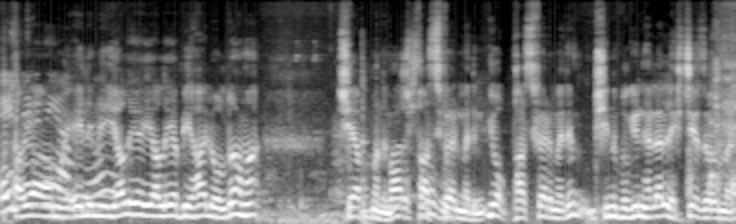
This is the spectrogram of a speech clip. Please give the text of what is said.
Ellerini Ayağımı yalıyor, elimi evet. yalıya yalıya bir hal oldu ama şey yapmadım. hiç pas vermedim. Yok pas vermedim. Şimdi bugün helalleşeceğiz onunla.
